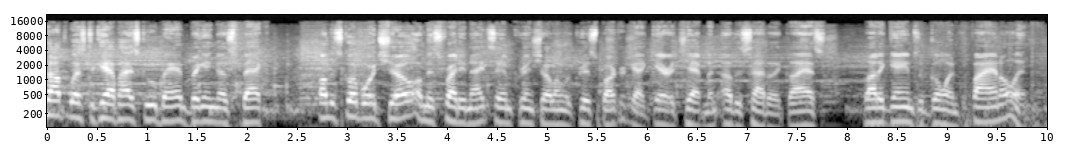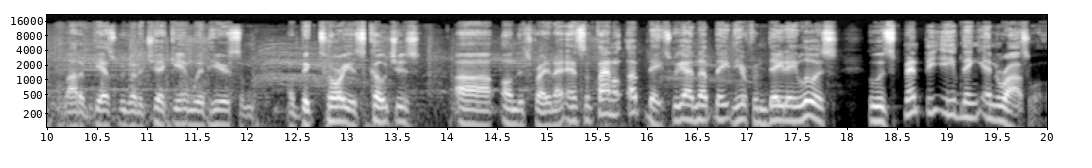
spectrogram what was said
Southwest DeKalb High School Band bringing us back on the Scoreboard Show on this Friday night. Sam Crenshaw along with Chris Parker. Got Garrett Chapman, other side of the glass. A lot of games are going final, and a lot of guests we're going to check in with here. Some uh, victorious coaches uh, on this Friday night, and some final updates. We got an update here from Day Day Lewis, who has spent the evening in Roswell.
